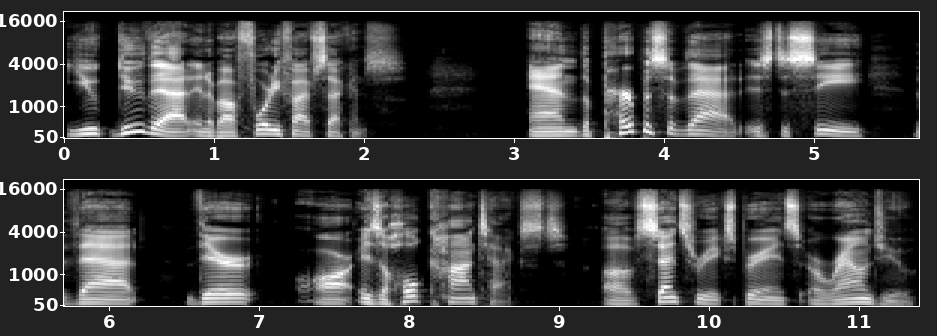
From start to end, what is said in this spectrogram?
you do that in about 45 seconds. And the purpose of that is to see that there are, is a whole context of sensory experience around you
